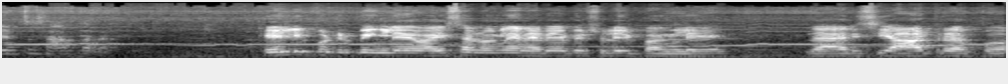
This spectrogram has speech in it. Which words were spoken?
எடுத்து சாப்பிட்றேன். கேள்விப்பட்டிருப்பீங்களே வயசானவங்களே நிறைய பேர் சொல்லியிருப்பாங்களே இந்த அரிசி ஆட்டுறப்போ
